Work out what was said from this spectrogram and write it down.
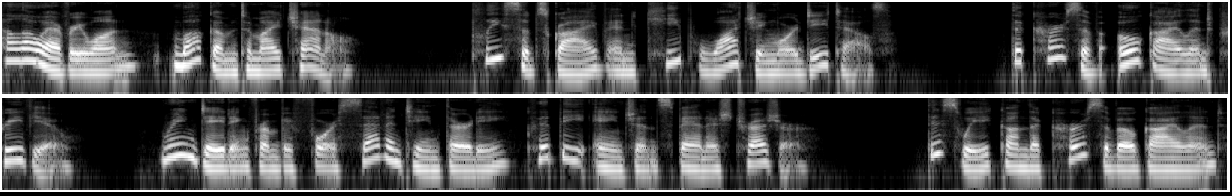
Hello everyone, welcome to my channel. Please subscribe and keep watching more details. The Curse of Oak Island Preview. Ring dating from before 1730 could be ancient Spanish treasure. This week on The Curse of Oak Island,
